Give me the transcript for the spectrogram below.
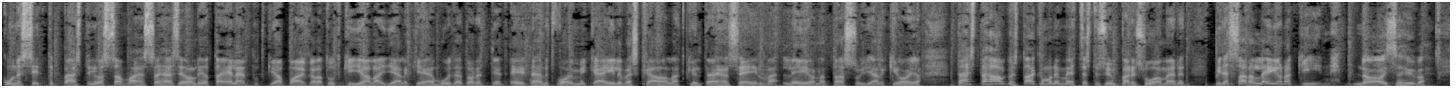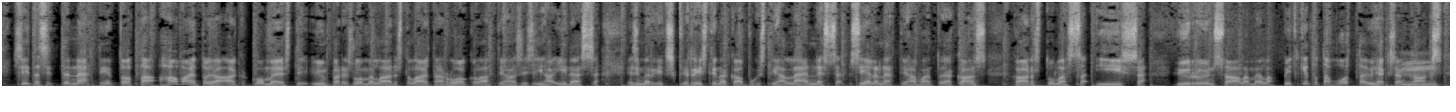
Kunnes sitten päästi jossain vaiheessa ihan siellä oli jotain eläintutkijaa paikalla tutki jalanjälkiä ja muita ja todettiin, että ei tämä nyt voi mikään ilveskään olla, että kyllä tämä ihan selvä leijona tassun jälki on. Ja tästä alkoi sitten aika monen metsästys ympäri Suomeen, että pitäisi saada leijona kiinni. No, ois se hyvä. Siitä sitten nähtiin tota, havaintoja aika komeasti ympäri Suomen laidasta laitaan. Ruokolahtihan siis ihan idässä, esimerkiksi Ristinakaupungista ihan lännessä. Siellä nähtiin havaintoja kans Karstulassa, Iissä, Hyrynsalmella, pitkin tota vuotta 92. Mm.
